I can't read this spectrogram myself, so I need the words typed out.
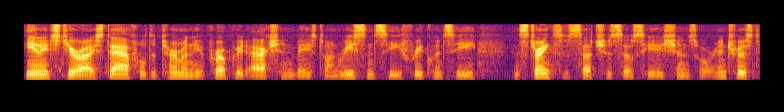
The NHGRI staff will determine the appropriate action based on recency, frequency, and strengths of such associations or interest,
